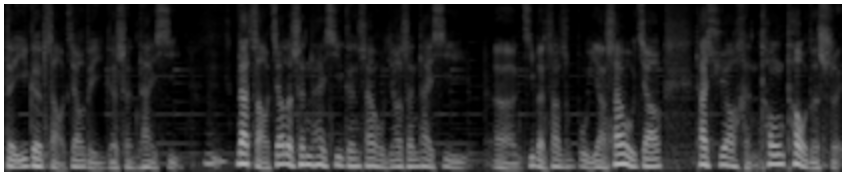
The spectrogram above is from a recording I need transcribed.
的一个藻礁的一个生态系。那藻礁的生态系跟珊瑚礁生态系。呃，基本上是不一样。珊瑚礁它需要很通透的水，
